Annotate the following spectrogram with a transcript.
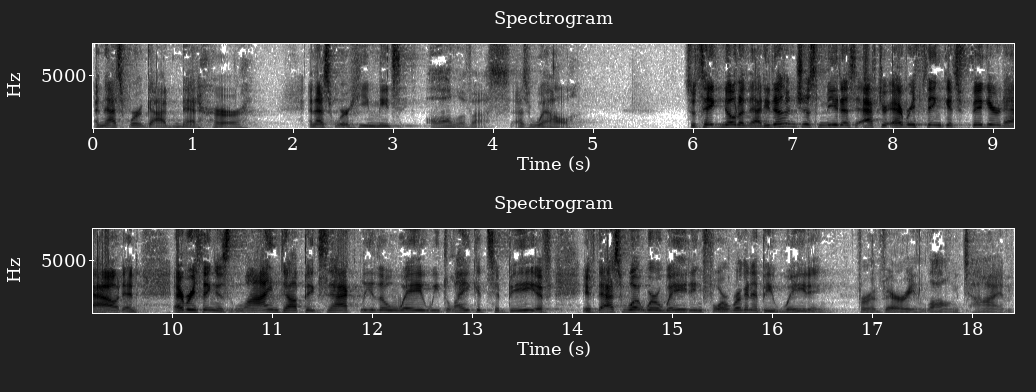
And that's where God met her. And that's where he meets all of us as well. So take note of that. He doesn't just meet us after everything gets figured out and everything is lined up exactly the way we'd like it to be. If, if that's what we're waiting for, we're going to be waiting for a very long time.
